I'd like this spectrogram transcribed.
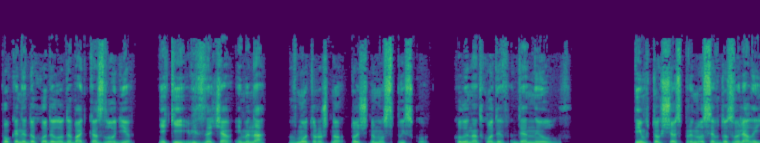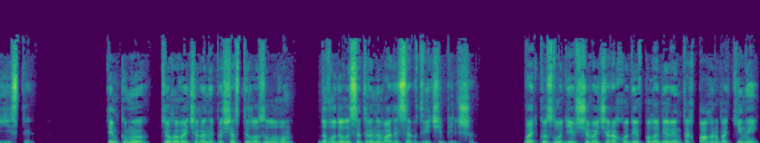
поки не доходило до батька злодіїв, який відзначав імена в моторошно точному списку, коли надходив денний улов. Тим, хто щось приносив, дозволяли їсти. Тим, кому цього вечора не пощастило з уловом, доводилося тренуватися вдвічі більше. Батько злодіїв щовечора ходив по лабіринтах пагорба тіней,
